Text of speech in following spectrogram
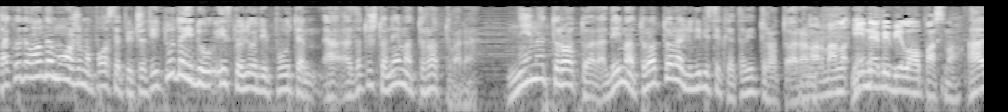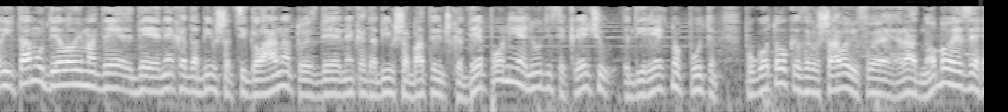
Tako da onda možemo posle pričati. I tu da idu isto ljudi putem, a, a zato što nema trotoara. Nema trotoara. Da ima trotoara, ljudi bi se kretali trotoarom. Normalno, i ne bi bilo opasno. Ali tamo u delovima gde, gde je nekada bivša ciglana, to jest gde je nekada bivša baterička deponija, ljudi se kreću direktno putem. Pogotovo kad završavaju svoje radne obaveze,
